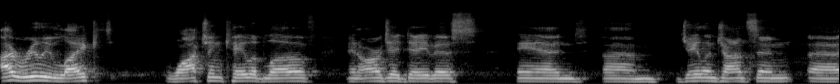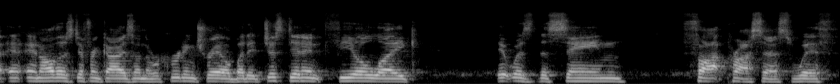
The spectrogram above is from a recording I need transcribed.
I really liked watching Caleb Love and RJ Davis and um, Jalen Johnson uh, and, and, all those different guys on the recruiting trail, but it just didn't feel like it was the same thought process with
